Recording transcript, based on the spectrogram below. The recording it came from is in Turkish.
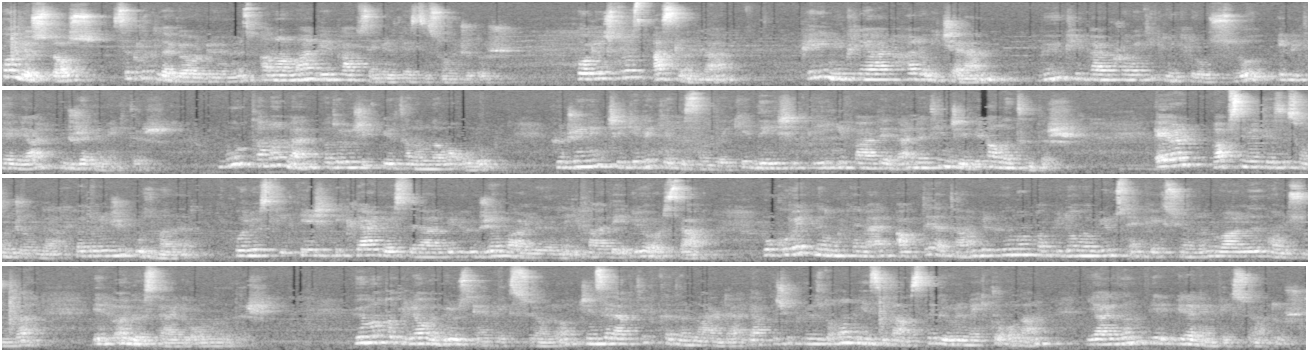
Koleostos, sıklıkla gördüğümüz anormal bir papsemir testi sonucudur. Koleostos aslında perinükleer halo içeren büyük hiperkromatik nükleuslu epitelyal hücre demektir. Bu tamamen patolojik bir tanımlama olup hücrenin çekirdek yapısındaki değişikliği ifade eden latince bir anlatımdır. Eğer pap simetresi sonucunda patolojik uzmanı holistik değişiklikler gösteren bir hücre varlığını ifade ediyorsa, bu kuvvetle muhtemel altta yatan bir human papilloma virüs enfeksiyonunun varlığı konusunda bir ön gösterge olmalıdır. Human papilloma virüs enfeksiyonu, cinsel aktif kadınlarda yaklaşık %10 insidansta görülmekte olan yaygın bir viral enfeksiyondur.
